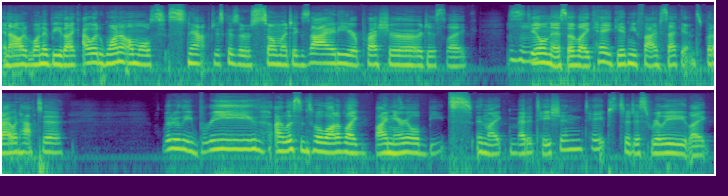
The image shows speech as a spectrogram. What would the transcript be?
And I would want to be like, I would want to almost snap just because there was so much anxiety or pressure or just like stillness of like, hey, give me five seconds. But I would have to literally breathe. I listen to a lot of like binaural beats and like meditation tapes to just really like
